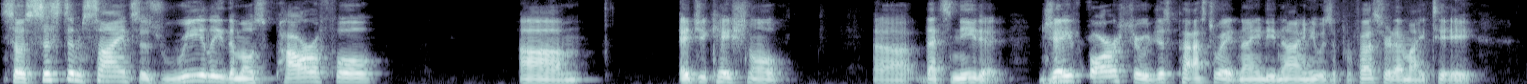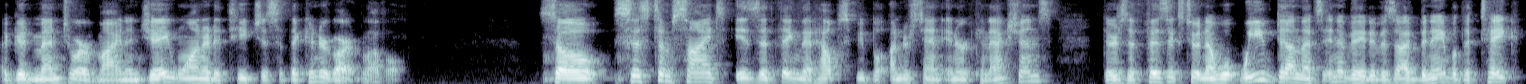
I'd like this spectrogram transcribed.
so system science is really the most powerful um, educational uh, that's needed jay mm-hmm. forrester who just passed away at 99 he was a professor at mit a good mentor of mine and jay wanted to teach us at the kindergarten level so system science is a thing that helps people understand interconnections there's a physics to it. Now, what we've done that's innovative is I've been able to take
